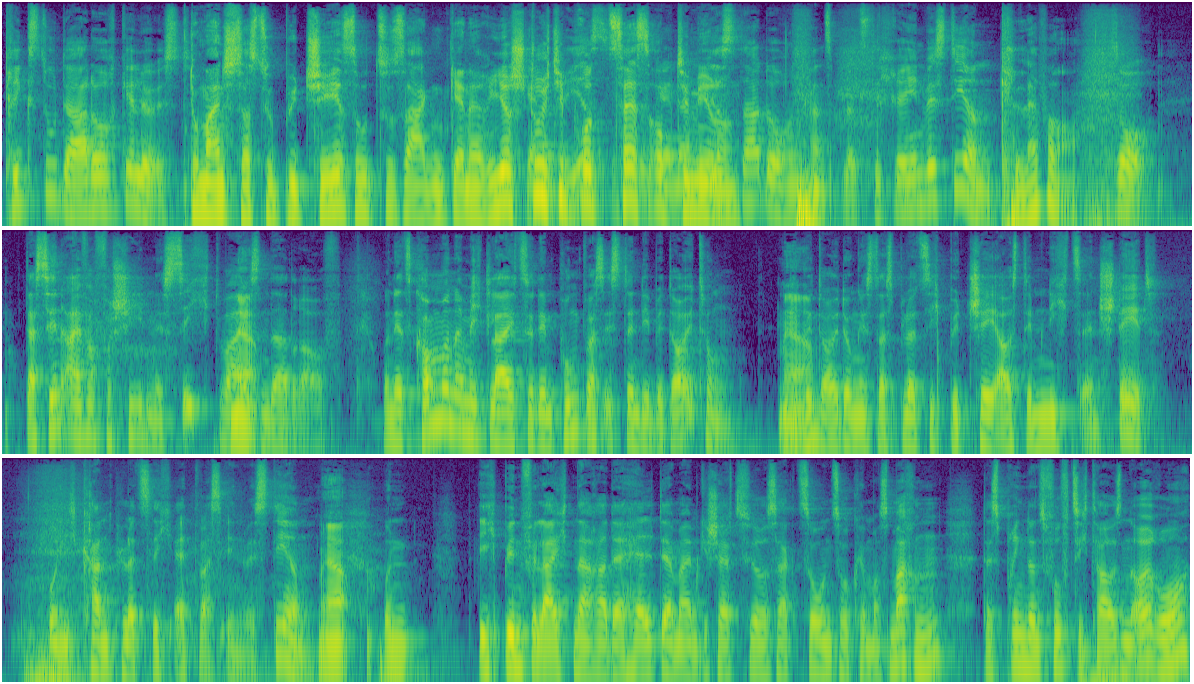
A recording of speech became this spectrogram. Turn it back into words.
kriegst du dadurch gelöst? Du meinst, dass du Budget sozusagen generierst, generierst durch die Prozessoptimierung? Du generierst dadurch und kannst plötzlich reinvestieren. Clever. So, das sind einfach verschiedene Sichtweisen ja. darauf. Und jetzt kommen wir nämlich gleich zu dem Punkt, was ist denn die Bedeutung? Ja. Die Bedeutung ist, dass plötzlich Budget aus dem Nichts entsteht. Und ich kann plötzlich etwas investieren. Ja. Und ich bin vielleicht nachher der Held, der meinem Geschäftsführer sagt, so und so können wir es machen. Das bringt uns 50.000 Euro.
